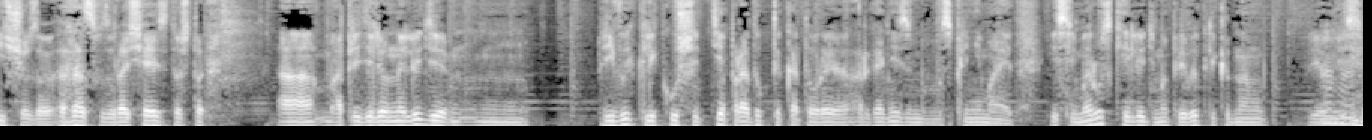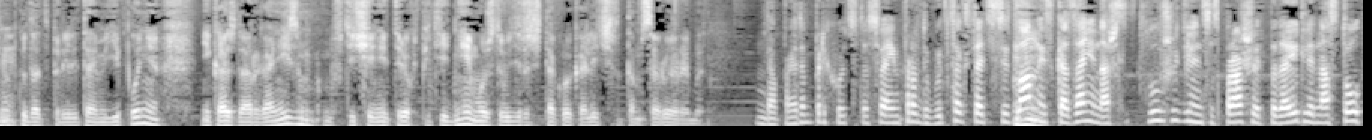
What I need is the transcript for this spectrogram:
еще раз возвращаясь то, что а, определенные люди привыкли кушать те продукты, которые организм воспринимает. Если мы русские люди, мы привыкли к одному приему. Если мы куда-то прилетаем в Японию, не каждый организм в течение трех-пяти дней может выдержать такое количество там сырой рыбы. Да, поэтому приходится -то своими продуктами. Кстати, Светлана из Казани, наша слушательница, спрашивает, подают ли на стол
